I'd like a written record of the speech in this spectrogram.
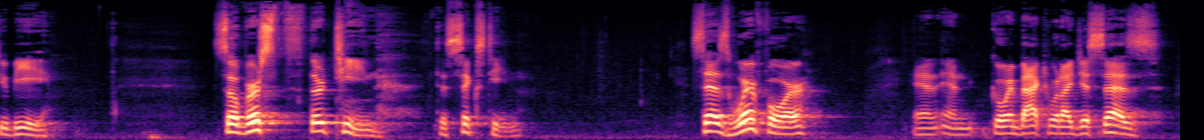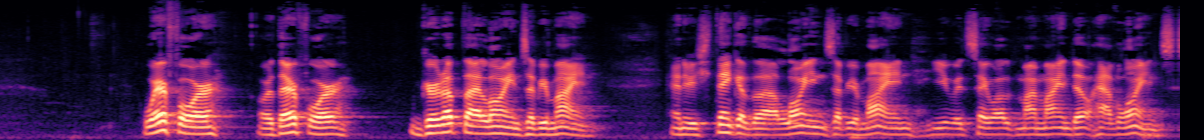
to be. So, verse 13 to 16 says, Wherefore, and, and going back to what I just says, wherefore, or therefore, gird up thy loins of your mind. And if you think of the loins of your mind, you would say, well, my mind don't have loins.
